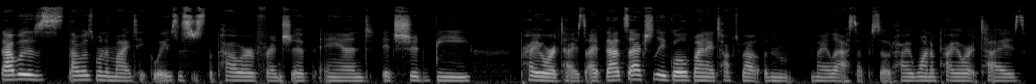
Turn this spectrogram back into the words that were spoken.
that was that was one of my takeaways. It's just the power of friendship, and it should be prioritized. I, that's actually a goal of mine I talked about in my last episode how I want to prioritize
